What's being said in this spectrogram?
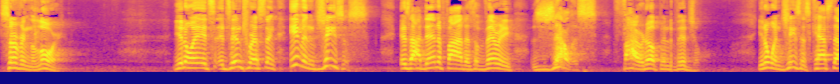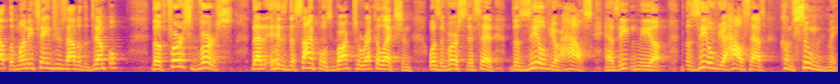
serving the Lord. You know, it's, it's interesting. Even Jesus is identified as a very zealous, fired up individual. You know, when Jesus cast out the money changers out of the temple, the first verse that his disciples brought to recollection was a verse that said, The zeal of your house has eaten me up. The zeal of your house has consumed me.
